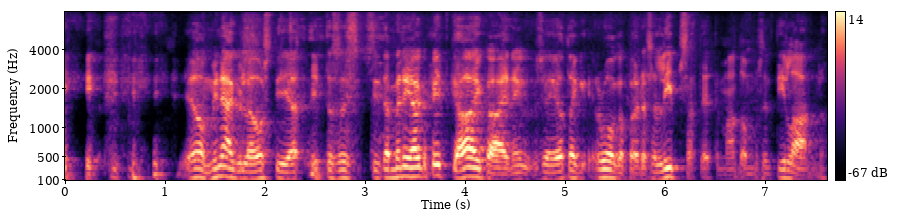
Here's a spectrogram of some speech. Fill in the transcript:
Joo, minä kyllä ostin ja itse asiassa siitä meni aika pitkä aikaa ennen kuin se jotakin ruokapöydässä lipsahti, että mä oon tuommoisen tilannut.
